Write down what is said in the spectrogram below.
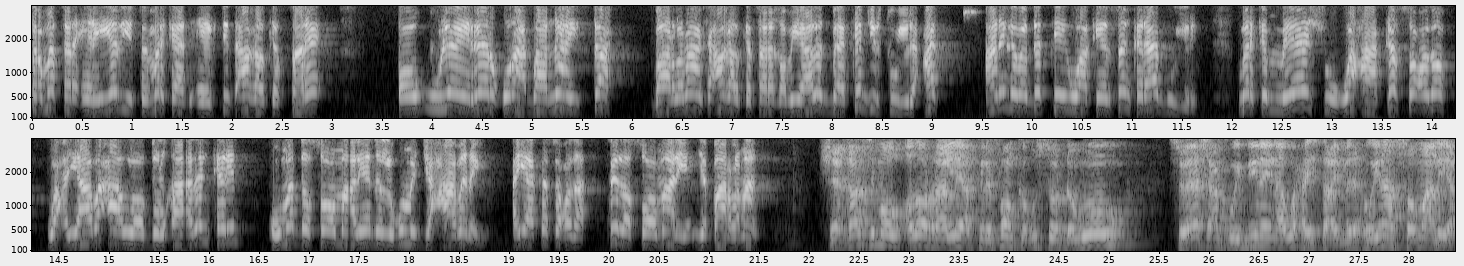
samatar ereyadiisa markaad eegtid aqalka sare oo uu leeyahay reer qurac baa na haysta baarlamaanka aqalka sare qabyaalad baa ka jirtuu yidhi cad anigaba dadkayga waa keensan karaa buu yidhi. Marka meeshu waxaa ka socdo waxyaabo aan loo dulqaadan karin ummadda soomaaliyeedna lagu majaxaabanayo ayaa ka socda fila soomaaliya iyo baarlamaanka. Sheekh qaasimow adoo raalli ah telefoonka u soo dhowow su'aasha aan ku weydiinaynaa waxay tahay madaxweynaha soomaaliya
